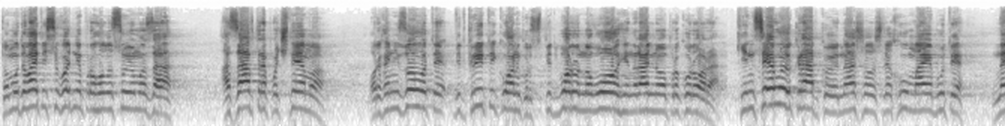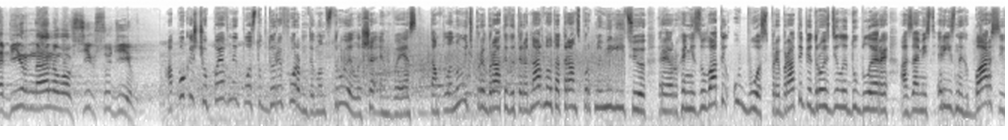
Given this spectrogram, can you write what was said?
Тому давайте сьогодні проголосуємо за, а завтра почнемо організовувати відкритий конкурс з підбору нового генерального прокурора. Кінцевою крапкою нашого шляху має бути набір наново всіх суддів. А поки що певний поступ до реформ демонструє лише МВС. Там планують прибрати ветеринарну та транспортну міліцію, реорганізувати УБОС, прибрати підрозділи дублери, а замість різних барсів,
